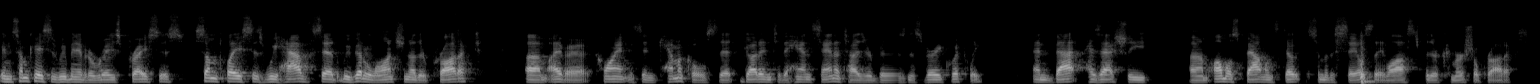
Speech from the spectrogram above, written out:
in some cases, we've been able to raise prices. Some places we have said we've got to launch another product. Um, I have a client that's in chemicals that got into the hand sanitizer business very quickly. And that has actually um, almost balanced out some of the sales they lost for their commercial products.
